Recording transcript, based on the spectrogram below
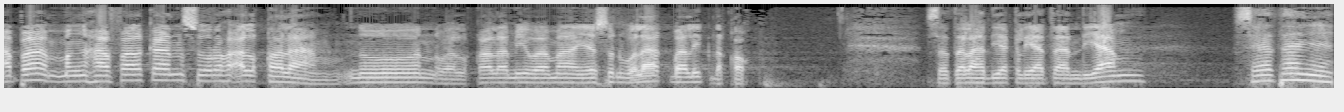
apa, menghafalkan surah Al-Qalam. Nun wal qalami wa ma yasun bolak-balik dekok. Setelah dia kelihatan diam, saya tanya,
